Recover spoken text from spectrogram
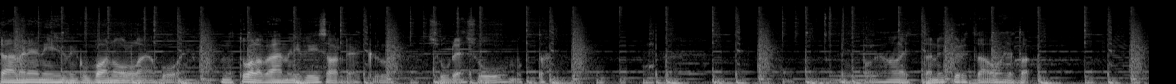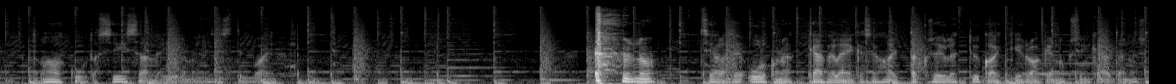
Tää menee niin hyvin kuin vaan olla ja voi. No tuolla vähän meni Wizardeja kyllä suden suuhun, mutta ei paljon haittaa. Nyt yritetään ohjata AQta sisälle ilmeisesti vai? no, siellä se ulkona kävelee eikä se haittaa, kun se ylettyy kaikkiin rakennuksiin käytännössä.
